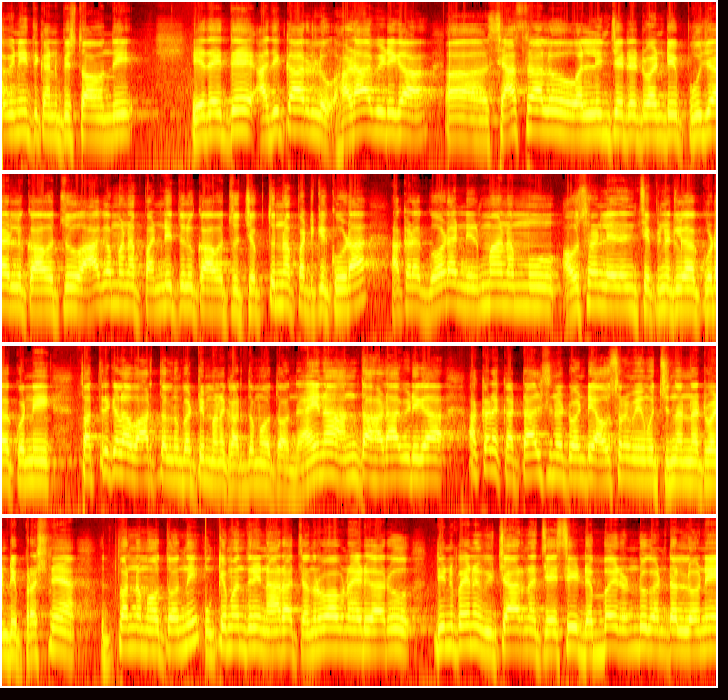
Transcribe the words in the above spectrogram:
అవినీతి కనిపిస్తూ ఉంది. ఏదైతే అధికారులు హడావిడిగా శాస్త్రాలు వల్లించేటటువంటి పూజారులు కావచ్చు ఆగమన పండితులు కావచ్చు చెప్తున్నప్పటికీ కూడా అక్కడ గోడ నిర్మాణము అవసరం లేదని చెప్పినట్లుగా కూడా కొన్ని పత్రికల వార్తలను బట్టి మనకు అర్థమవుతోంది. అయినా అంత హడావిడిగా అక్కడ కట్టాల్సినటువంటి అవసరం ఏమొచ్చిందన్నటువంటి ప్రశ్న ఉత్పన్నమవుతోంది. ముఖ్యమంత్రి నారా చంద్రబాబు నాయుడు గారు దీనిపైన విచారణ చేసి డెబ్బై రెండు గంటల్లోనే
